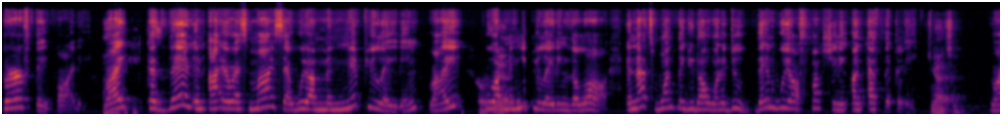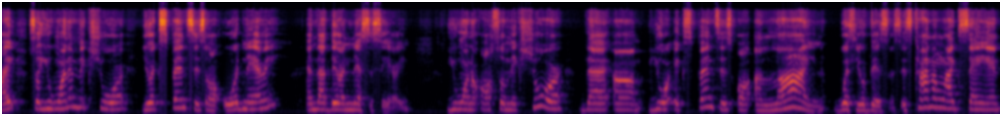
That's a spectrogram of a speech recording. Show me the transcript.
birthday party, right? Because then in IRS mindset, we are manipulating, right? Oh, we are yeah. manipulating the law. And that's one thing you don't want to do. Then we are functioning unethically. Gotcha. Right? So you want to make sure your expenses are ordinary and that they are necessary you want to also make sure that um, your expenses are aligned with your business. It's kind of like saying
